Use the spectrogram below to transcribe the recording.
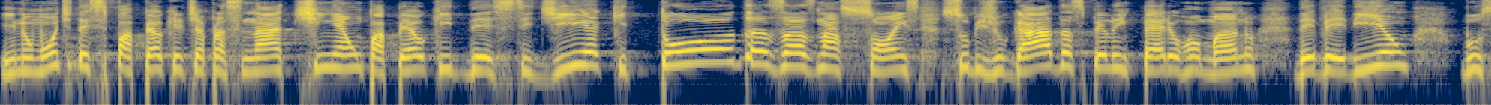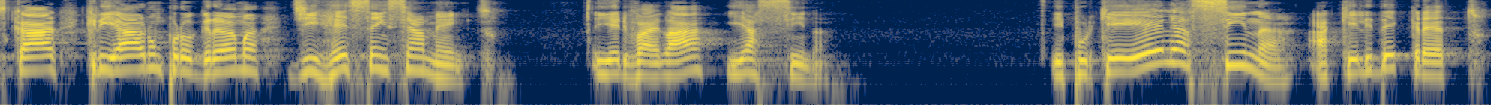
E no monte desse papel que ele tinha para assinar, tinha um papel que decidia que todas as nações subjugadas pelo Império Romano deveriam buscar criar um programa de recenseamento. E ele vai lá e assina. E porque ele assina aquele decreto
